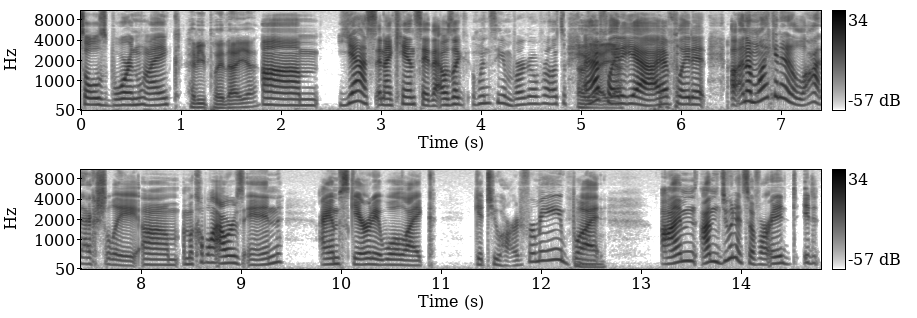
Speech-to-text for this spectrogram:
Soulsborne like. Have you played that yet? Um, yes, and I can say that I was like, when's the embargo for? Alexa? Oh, I have yeah, played yeah. it. Yeah, I have played it, uh, and I'm liking it a lot actually. Um, I'm a couple hours in. I am scared it will like get too hard for me, but Mm-hmm. I'm I'm doing it so far, and it it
